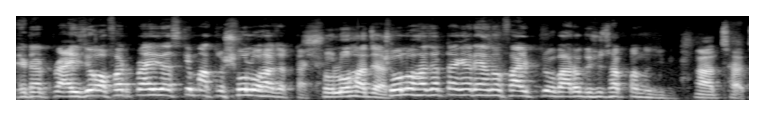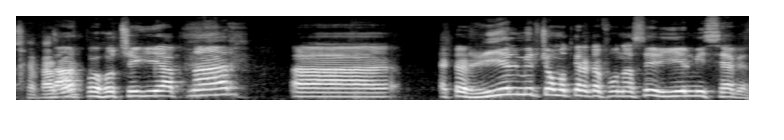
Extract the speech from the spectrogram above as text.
এটার প্রাইস অফার প্রাইস আজকে মাত্র ষোলো হাজার টাকা। ষোলো হাজার? ষোলো হাজার টাকা রেনো ফাইভ প্রো বারো দুশো ছাপ্পান্ন জিবি আচ্ছা আচ্ছা তারপর? তারপর হচ্ছে গিয়ে আপনার আহ, একটা রিয়েলমির চমৎকার একটা ফোন আছে রিয়েলমি সেভেন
